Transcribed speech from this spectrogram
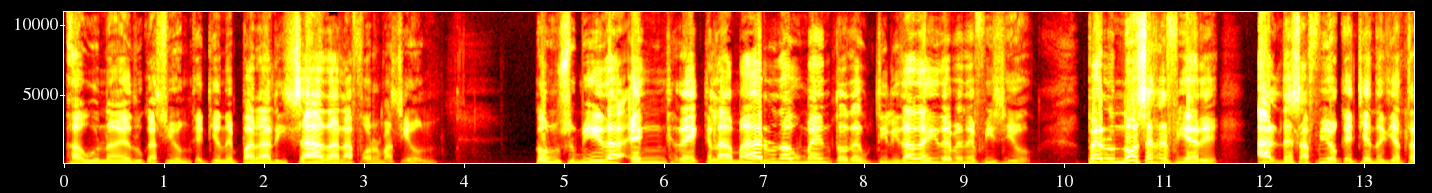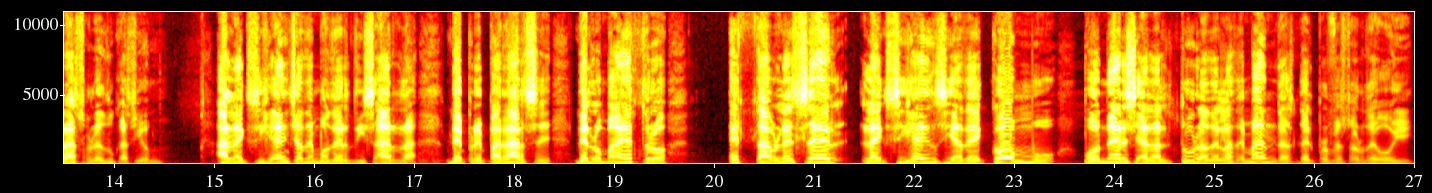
a una educación que tiene paralizada la formación, consumida en reclamar un aumento de utilidades y de beneficios, pero no se refiere al desafío que tiene de atraso la educación, a la exigencia de modernizarla, de prepararse, de los maestros establecer la exigencia de cómo ponerse a la altura de las demandas del profesor de hoy.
